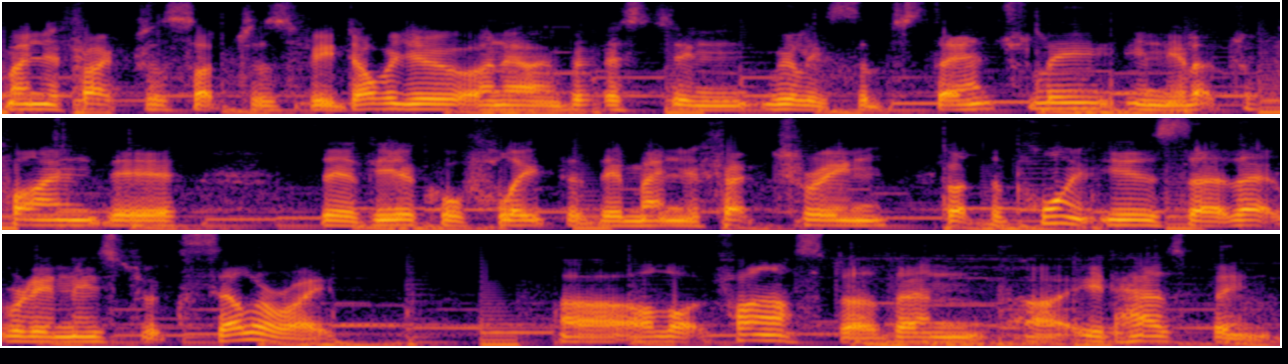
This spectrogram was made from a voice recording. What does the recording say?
manufacturers such as VW are now investing really substantially in electrifying their their vehicle fleet that they're manufacturing. But the point is that that really needs to accelerate uh, a lot faster than uh, it has been.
